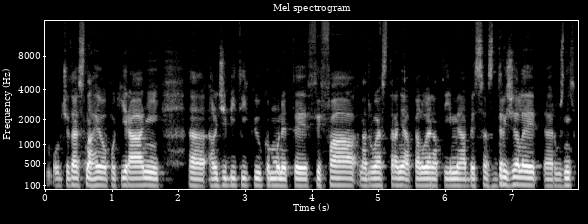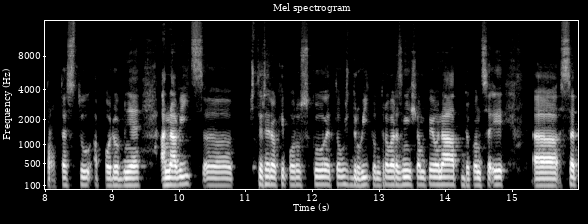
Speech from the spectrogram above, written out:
určité snahy o potírání eh, LGBTQ komunity. FIFA na druhé straně apeluje na týmy, aby se zdrželi různých protestů a podobně. A navíc čtyři roky po Rusku, je to už druhý kontroverzní šampionát, dokonce i uh, Sepp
